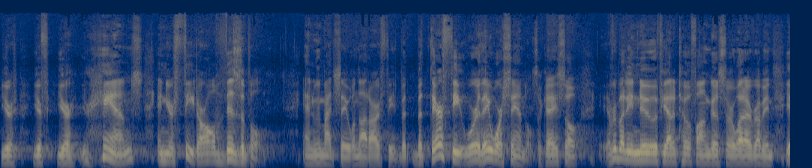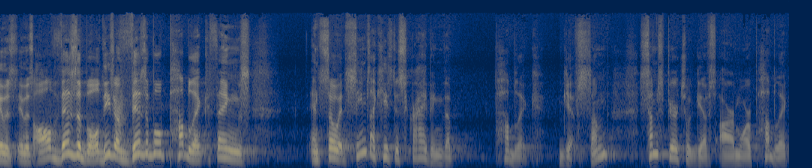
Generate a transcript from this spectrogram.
Your, your, your, your hands and your feet are all visible. And we might say, well, not our feet, but, but their feet were, they wore sandals, okay? So everybody knew if you had a toe fungus or whatever. I mean, it was, it was all visible. These are visible public things. And so it seems like he's describing the public gifts. Some, some spiritual gifts are more public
